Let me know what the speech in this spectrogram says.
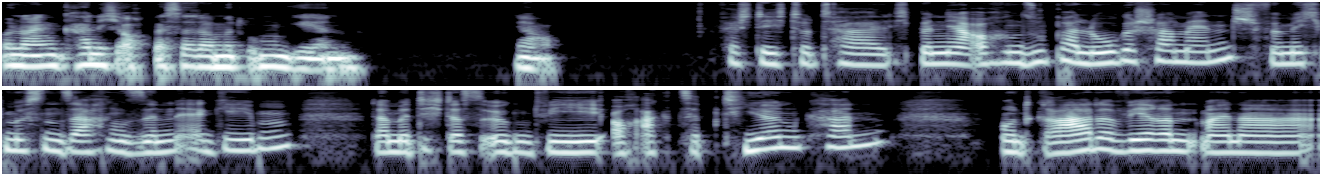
und dann kann ich auch besser damit umgehen. Ja. Verstehe ich total. Ich bin ja auch ein super logischer Mensch. Für mich müssen Sachen Sinn ergeben, damit ich das irgendwie auch akzeptieren kann. Und gerade während meiner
